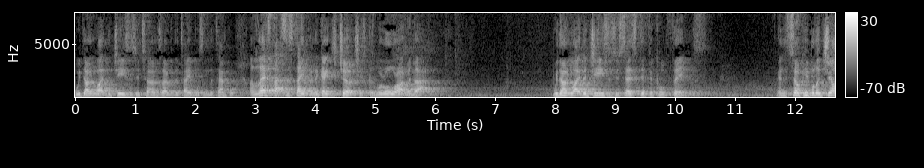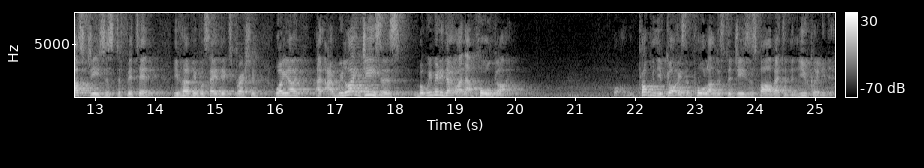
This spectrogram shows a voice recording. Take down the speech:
We don't like the Jesus who turns over the tables in the temple, unless that's a statement against churches, because we're all right with that. We don't like the Jesus who says difficult things. And so people adjust Jesus to fit in. You've heard people say the expression, well, you know, I, I, we like Jesus, but we really don't like that Paul guy. Well, the problem you've got is that Paul understood Jesus far better than you clearly did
